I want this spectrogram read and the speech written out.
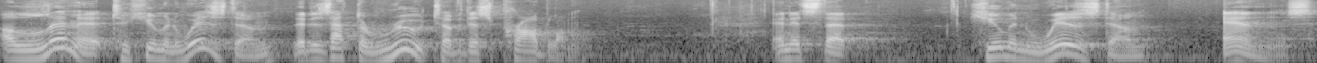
a limit to human wisdom that is at the root of this problem. And it's that human wisdom ends.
